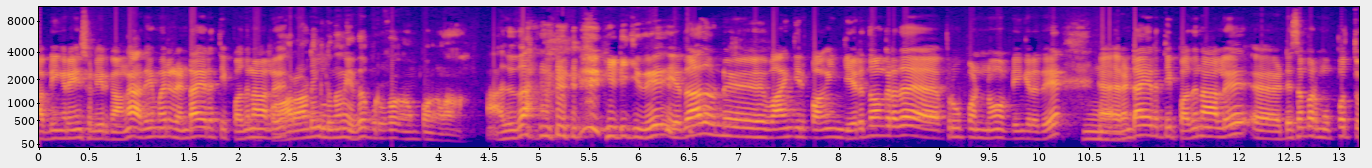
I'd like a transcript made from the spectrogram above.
அப்படிங்கிறதையும் சொல்லியிருக்காங்க. அதே மாதிரி ரெண்டாயிரத்தி பதினாலு ஆறு ஆண்டுகள் இருந்தாலும் எதை ப்ரூஃபாக காமிப்பாங்களா அதுதான் இடிக்குது. ஏதாவது ஒண்ணு வாங்கியிருப்பாங்க. இங்க இருந்தோங்கிறத ப்ரூவ் பண்ணணும் அப்படிங்கிறது. ரெண்டாயிரத்தி பதினாலு டிசம்பர் முப்பத்து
